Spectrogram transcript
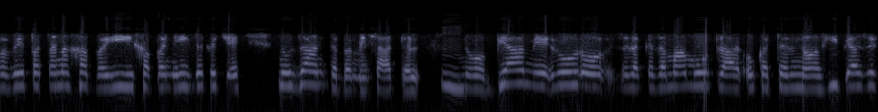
پته نه خبري خبرې ځکه چې نو ځان ته به مې ساتل نو بیا مې رو رو لکه زما مور پلار او کتل نو هی بیا زه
